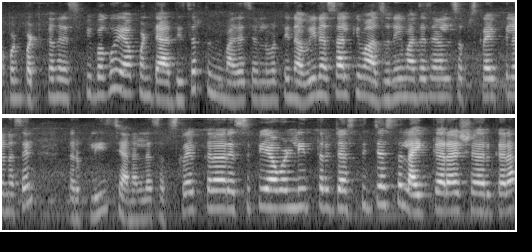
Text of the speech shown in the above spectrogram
आपण पटकन रेसिपी बघूया. पण त्याआधी जर तुम्ही माझ्या चॅनलवरती नवीन असाल किंवा अजूनही माझ्या चॅनल सबस्क्राईब केलं नसेल तर प्लीज चॅनलला सबस्क्राईब करा. रेसिपी आवडली तर जास्तीत जास्त लाईक करा शेअर करा.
